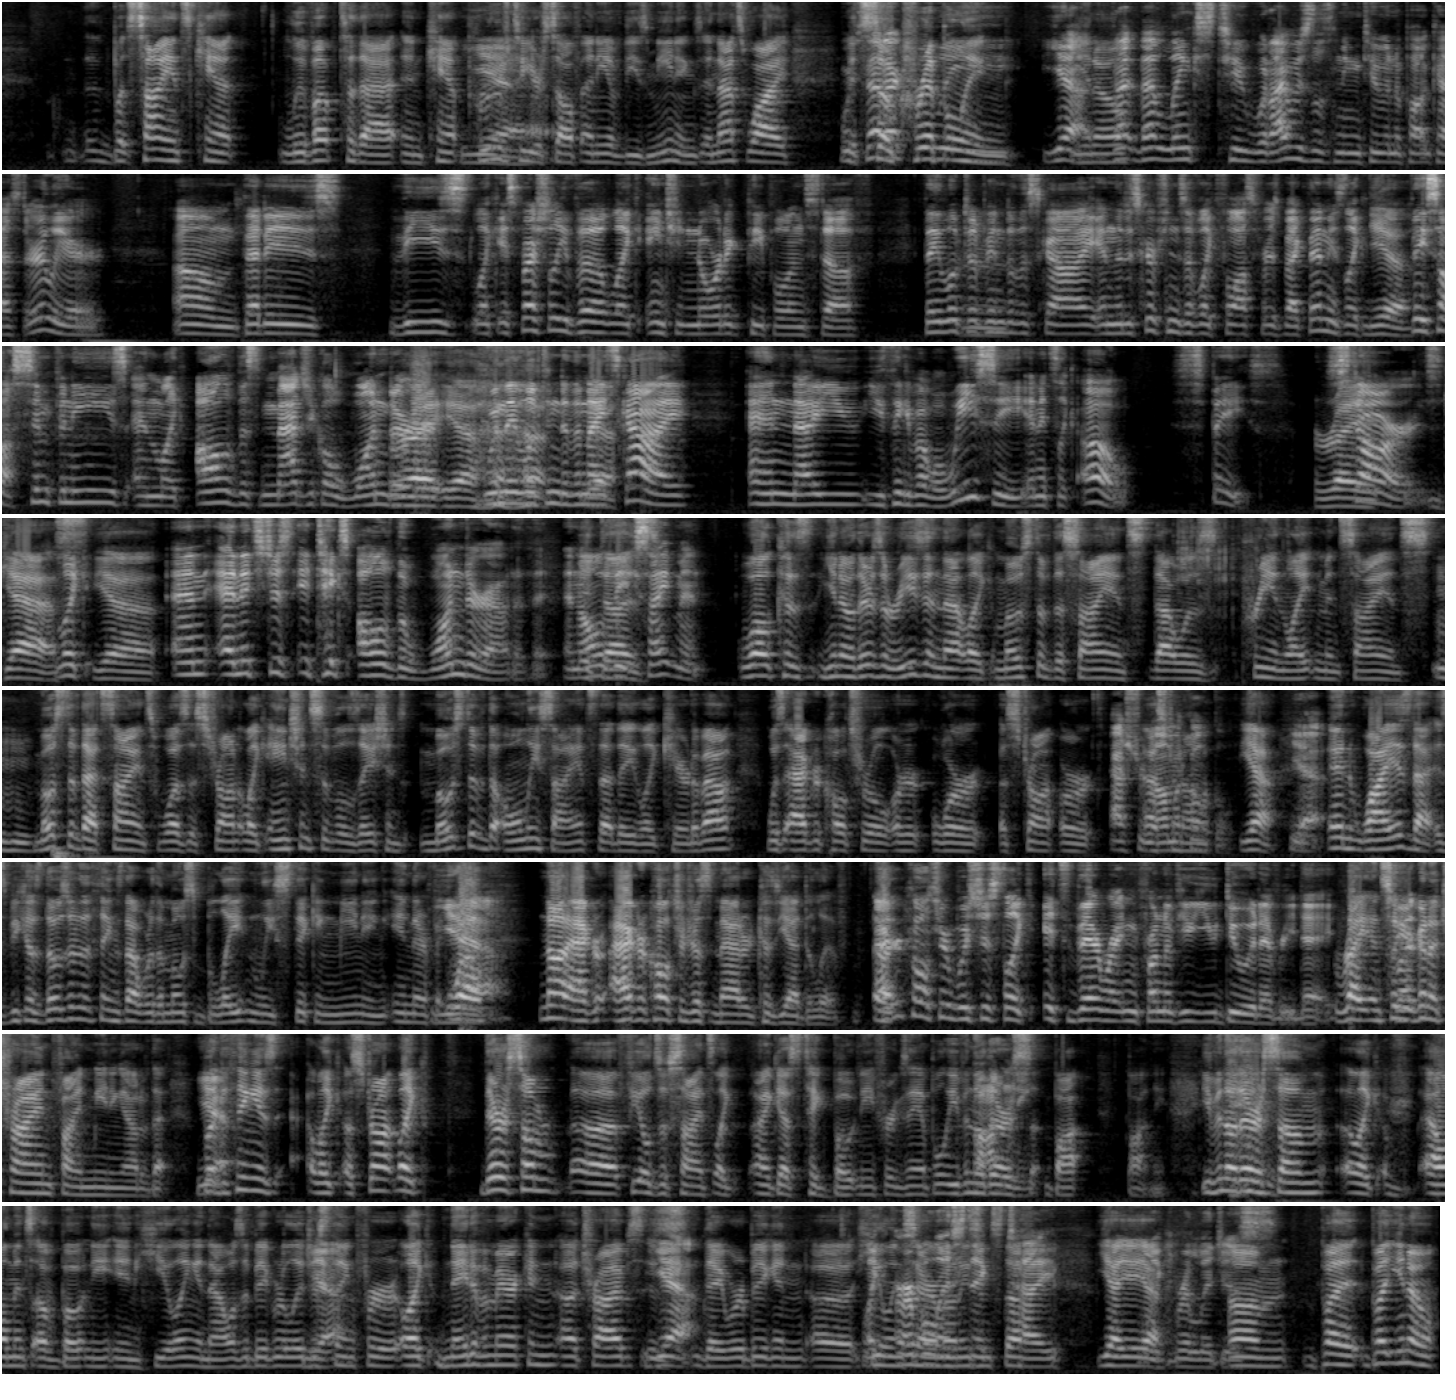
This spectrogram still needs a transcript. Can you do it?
But science can't live up to that and can't prove Yeah. to yourself any of these meanings, and that's why Which it's that so actually- crippling. Yeah, you know? that that links to what I was listening to in a podcast earlier. Um, that is these like especially the like ancient Nordic people and stuff. They looked up mm. into the sky, and the descriptions of like philosophers back then is like Yeah. they saw symphonies and like all of this magical wonder Right, yeah. when they looked into the night Yeah. sky. And now you you think about what we see, and it's like oh, space, right. stars, gas Like- yeah and and it's just it takes all of the wonder out of it and all It of the excitement. Well because you know there's a reason that like most of the science that was pre-enlightenment science Mm-hmm. most of that science was astronomy like ancient civilizations most of the only science that they like cared about was agricultural or or astron or Astronomical. yeah Yeah. and why is that is because those are the things that were the most blatantly sticking meaning in their Yeah. well not agri- agriculture just mattered because you had to live Uh, Agriculture was just like it's there right in front of you. You do it every day. Right, and so you're gonna try and find meaning out of that. But Yeah. the thing is, like astron, like there are some uh, fields of science, like I guess take botany for example. Even though there are Botany. some, bot, botany, even though there are some like elements of botany in healing, and that was a big religious Yeah. thing for like Native American uh, tribes. is- Yeah. they were big in uh, Like healing ceremonies and stuff. type, Yeah, yeah, yeah. like religious. Um, but but you know,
